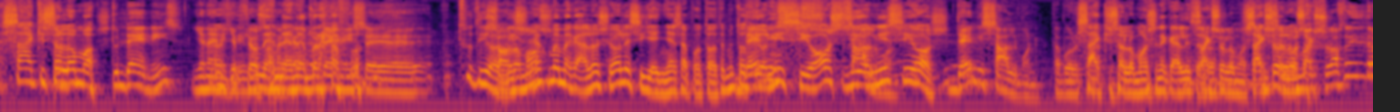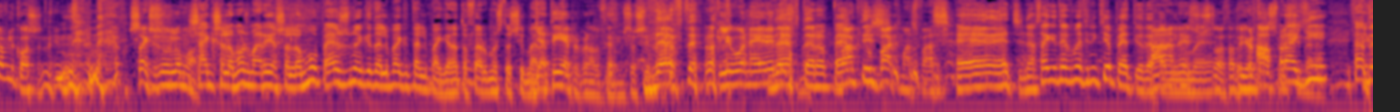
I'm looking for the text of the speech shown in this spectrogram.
Σάκη Σολομός. Του Ντένις, για να είναι Όχι, και πιο ναι, στα ναι, ναι, Αμερικανικά. μπράβο. Ντένις, ε, Του Διονύση. Σόλομος. Έχουμε μεγαλώσει όλες οι γενιές από τότε με το Ντένις Διονύσιος. Σάλμον. Διονύσιος. Ντένις Σάλμον θα μπορούσε. Σάκης Σολομός είναι καλύτερο. Σάκης Σολομός. Σάκης Σολομός. Αυτό είναι υδραυλικός. Σάκης Σολομός. Σάκης Σολομός, Μαρία Σολομού παίζουν κτλ. κτλ. Για να το φέρουμε στο σήμερα. Γιατί έπρεπε να το φέρουμε στο σήμερα; Δεύτερο. Λίγο να ηρεμήσουμε. Δεύτερο, Back πέμπτης. to back μας πας. Ε, έτσι είναι αυτά γιατί έχουμε εθνική επέτειο. Δεν Α, θα ναι, μείνουμε. σωστό, θα το γιορτάσουμε Απραγή. σήμερα. Θα το,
